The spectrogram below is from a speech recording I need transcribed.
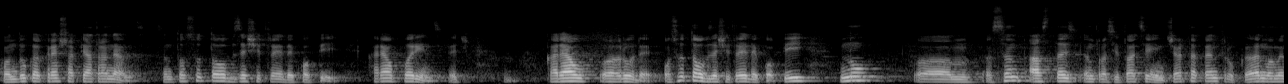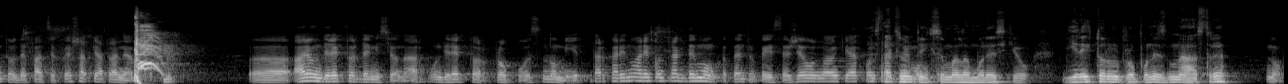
conducă creșa Piatra Neamț. Sunt 183 de copii care au părinți, deci care au uh, rude. 183 de copii nu um, sunt astăzi într-o situație incertă pentru că în momentul de față creșa Piatra Neamț Uh, are un director demisionar, un director propus, numit, dar care nu are contract de muncă, pentru că ISJ-ul nu a încheiat contract Stați de un muncă. pic să mă lămuresc eu. Directorul propuneți dumneavoastră? Nu.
